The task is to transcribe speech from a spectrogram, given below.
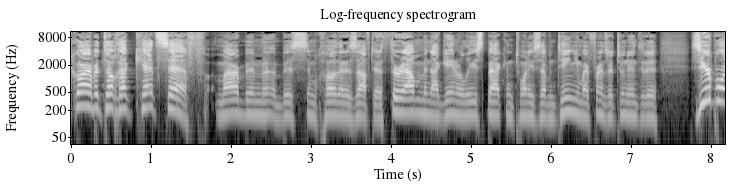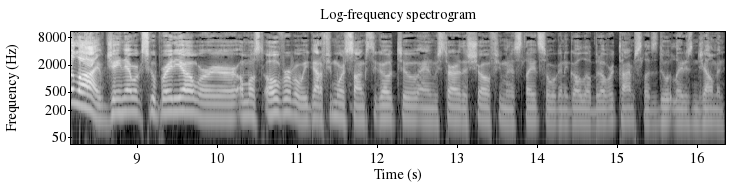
is New York Choir Betocha Ketzef, Marbim Bisimcha. That is off their third album in Again, released back in 2017. You, my friends, are tuned into the Z Report Live, J Network Scoop Radio. We're almost over, but we got a few more songs to go to, and we started the show a few minutes late, so we're going to go a little bit over time. So let's do it, ladies and gentlemen.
